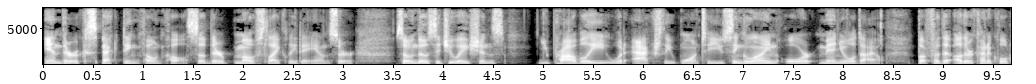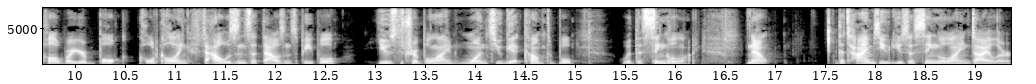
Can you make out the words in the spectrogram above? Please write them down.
and they're expecting phone calls, so they're most likely to answer. So in those situations, you probably would actually want to use single line or manual dial. But for the other kind of cold call where you're bulk cold calling thousands and thousands of people, use the triple line once you get comfortable with the single line. Now, the times you'd use a single line dialer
